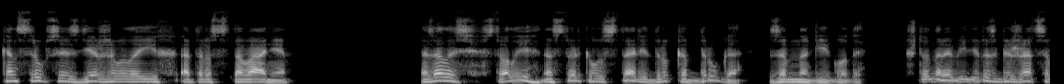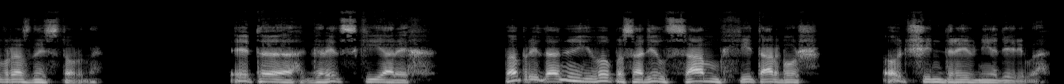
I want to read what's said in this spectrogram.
Конструкция сдерживала их от расставания. Казалось, стволы настолько устали друг от друга за многие годы, что норовили разбежаться в разные стороны. Это грецкий орех. По преданию его посадил сам Хитаргош. Очень древнее дерево.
